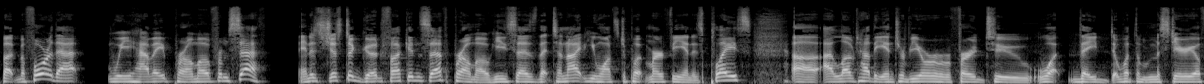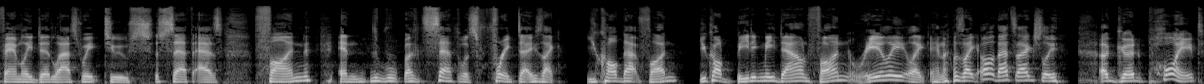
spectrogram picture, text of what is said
But before that, we have a promo from Seth. And it's just a good fucking Seth promo. He says that tonight he wants to put Murphy in his place. Uh, I loved how the interviewer referred to what they, what the Mysterio family did last week to Seth as fun, and Seth was freaked out. He's like, "You called that fun? You called beating me down fun? Really?" Like, and I was like, "Oh, that's actually a good point."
